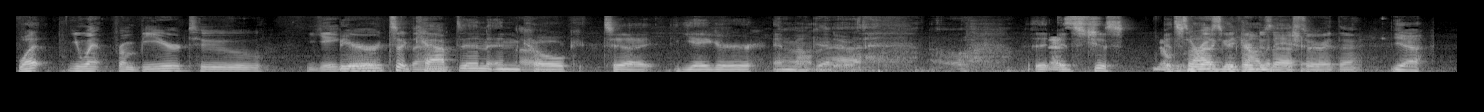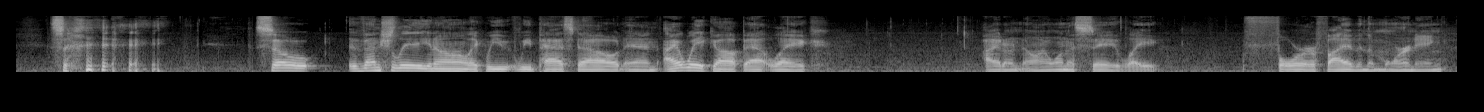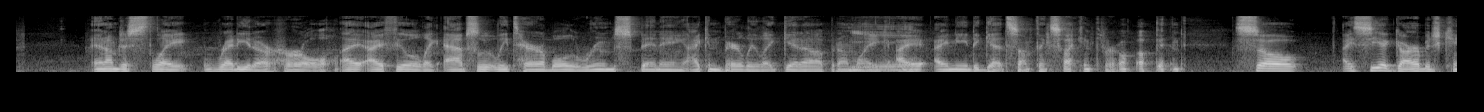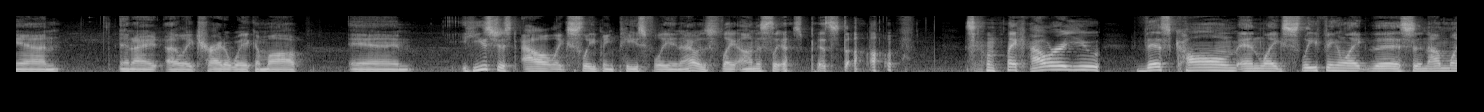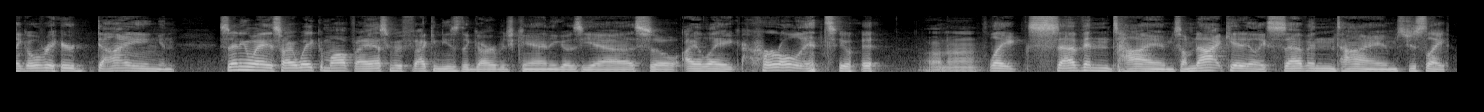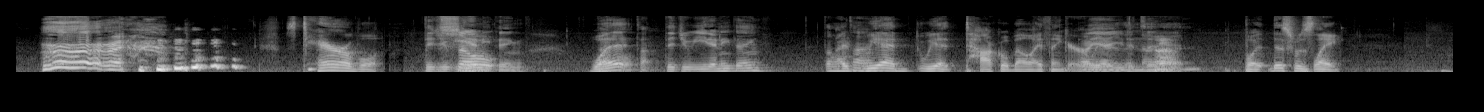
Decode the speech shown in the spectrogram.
what You went from beer to Jaeger. beer to then- Captain and Oh. Coke to Jaeger and Oh, Mountain God. Dew. It, it's just no, it's It's a not a recipe good for combination. disaster right there. Yeah. So, so eventually, you know, like we we passed out, and I wake up at like I don't know. I want to say like four or five in the morning. And I'm just like ready to hurl. I, I feel like absolutely terrible. The room's spinning. I can barely like get up, and I'm like, Yeah. I, I need to get something so I can throw up in. So I see a garbage can and I, I like try to wake him up and he's just out like sleeping peacefully and I was like honestly I was pissed off. So I'm like, how are you this calm and like sleeping like this and I'm like over here dying and so anyway, so I wake him up. I ask him if I can use the garbage can. He goes, "Yeah." So I like hurl into it Oh no. like seven times. I'm not kidding, like seven times. Just like it's terrible. Did you So, eat anything? What? Did you eat anything? The whole I, time. we had we had Taco Bell, I think, earlier. oh yeah, you in did that. But this was like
